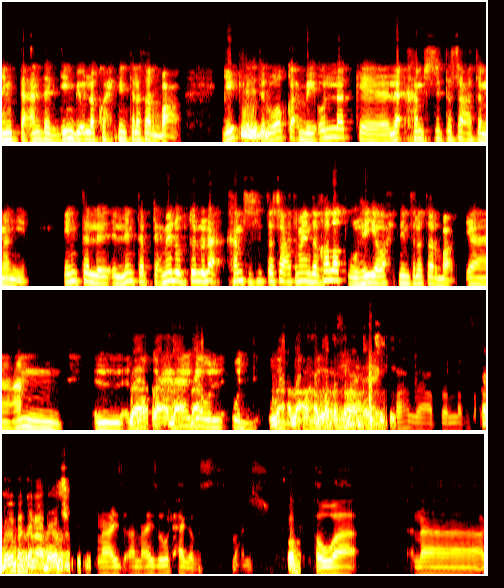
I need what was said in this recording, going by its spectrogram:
انت عندك دين بيقول لك 1 2 3 4 جيت لقيت الواقع بيقول لك آه، لا 5 6 7 8 انت اللي, اللي انت بتعمله بتقول له لا 5 6 7 8 ده غلط وهي 1 2 3 4 يا عم الواقع لا لا حاجة لا. وال- لا لا حضرتك أنا بقولش لحظة يا عبد الله بس حضرتك أنا بقولش أنا عايز أنا عايز أقول حاجة بس معلش. هو أنا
